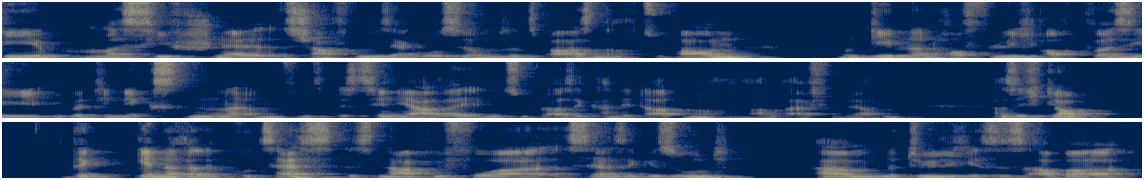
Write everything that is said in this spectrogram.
die massiv schnell es schaffen, sehr große Umsatzbasen auch zu bauen und die dann hoffentlich auch quasi über die nächsten ähm, fünf bis zehn Jahre eben zu Börsekandidaten auch heranreifen werden. Also ich glaube, der generelle Prozess ist nach wie vor sehr, sehr gesund. Ähm, natürlich ist es aber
